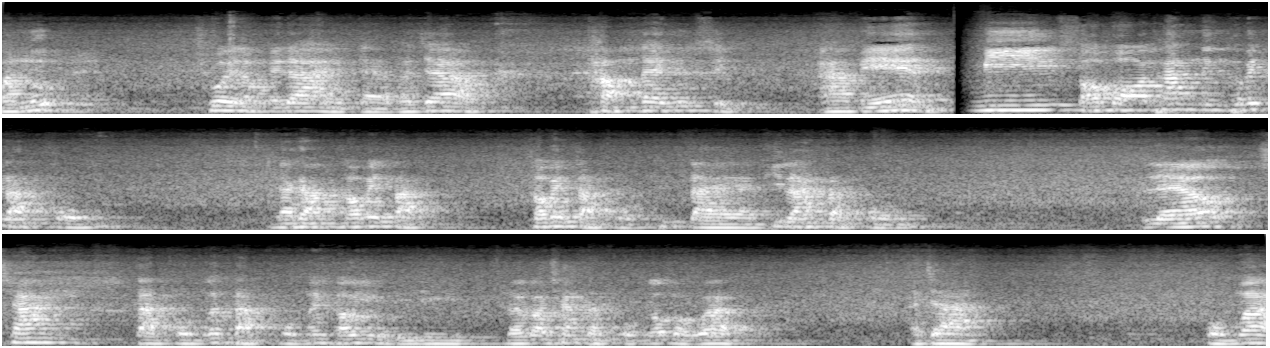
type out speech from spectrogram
มนุษย์ช่วยเราไม่ได้ แต่พระเจ้าทำได้ทุกสิ่งอาเมน มีสอบอท่านหนึ่งเขาไปตัดผมนะครับเขาไปตัดเขาไปตัดผมที่แต่ที่ร้านตัดผม แล้วช่าง ตัดผมก็ตัดผมให้เขาอยู่ดีๆ แล้วก็ช่างตัดผมก็บอกว่า อาจารย์ ผมว่า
